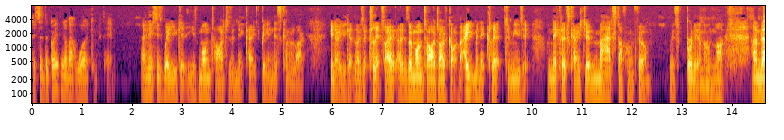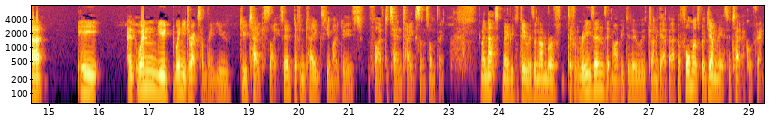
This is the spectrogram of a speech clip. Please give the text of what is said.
they said the great thing about working with him, and this is where you get these montages of Nick Cage being this kind of like, you know, you get loads of clips. I, there's a montage I've got of an eight minute clip to music of Nicolas Cage doing mad stuff on film. It's brilliant online, and uh, he and when you when you direct something, you do takes, like you said, different takes. You might do five to ten takes on something, and that's maybe to do with a number of different reasons. It might be to do with trying to get a better performance, but generally it's a technical thing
